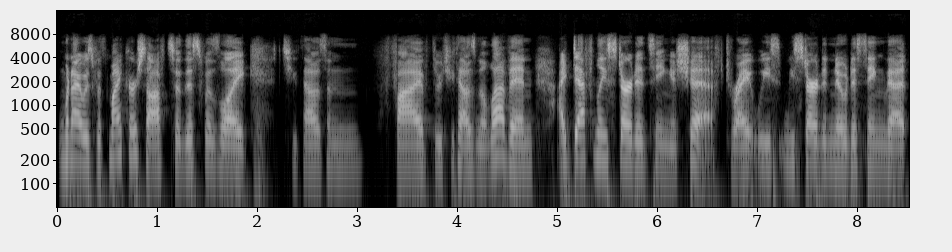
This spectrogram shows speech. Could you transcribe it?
when I was with Microsoft, so this was like 2005 through 2011, I definitely started seeing a shift, right? We we started noticing that,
